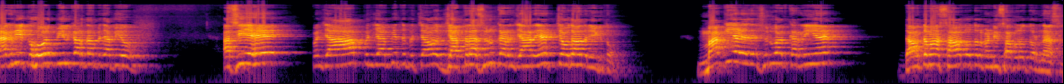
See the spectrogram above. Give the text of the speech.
ਅਗਲੀ ਇੱਕ ਹੋਰ ਅਪੀਲ ਕਰਦਾ ਪੰਜਾਬੀਓ, ਅਸੀਂ ਇਹ ਪੰਜਾਬ ਪੰਜਾਬੀਅਤ ਬਚਾਓ ਯਾਤਰਾ ਸ਼ੁਰੂ ਕਰਨ ਜਾ ਰਹੇ ਹਾਂ 14 ਤਰੀਕ ਤੋਂ। ਮਾਗੀ ਵਾਲੇ ਦਿਨ ਸ਼ੁਰੂਆਤ ਕਰਨੀ ਹੈ, ਦਮਦਮਾ ਸਾਹਿਬ ਤੋਂ ਤਲਵੰਡੀ ਸਾਹਿਬ ਤੋਂ ਤੁਰਨਾ ਸੀ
